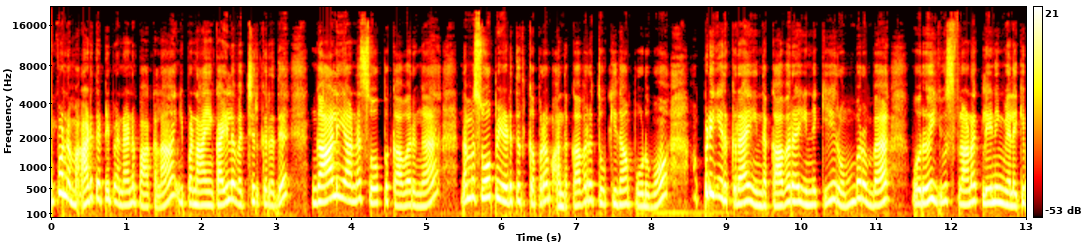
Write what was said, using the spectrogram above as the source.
இப்போ நம்ம அடுத்த டிப் என்னென்னு பார்க்கலாம். இப்போ நான் என் கையில் வச்சுருக்கிறது காலியான சோப்பு கவருங்க. நம்ம சோப்பு எடுத்ததுக்கப்புறம் அந்த கவரை தூக்கி தான் போடுவோம். அப்படி இருக்கிற இந்த கவரை இன்னைக்கு ரொம்ப ரொம்ப ஒரு யூஸ்ஃபுல்லான க்ளீனிங் வேலைக்கு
